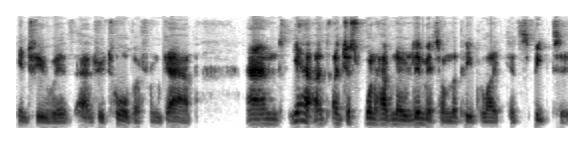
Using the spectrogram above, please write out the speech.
interview with Andrew Torba from Gab. And yeah, I, I just want to have no limit on the people I could speak to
